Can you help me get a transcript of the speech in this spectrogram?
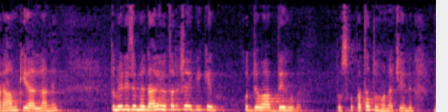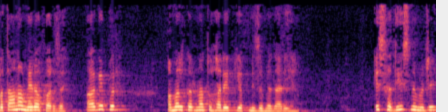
حرام کیا اللہ نے، تو میری ذمہ داری اتر جائے گی کہ خود جواب دے ہوگا۔ تو اس کو پتا تو ہونا چاہیے۔ بتانا میرا فرض ہے۔ آگے پھر عمل کرنا تو ہر ایک کی اپنی ذمہ داری ہے۔ اس حدیث نے مجھے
